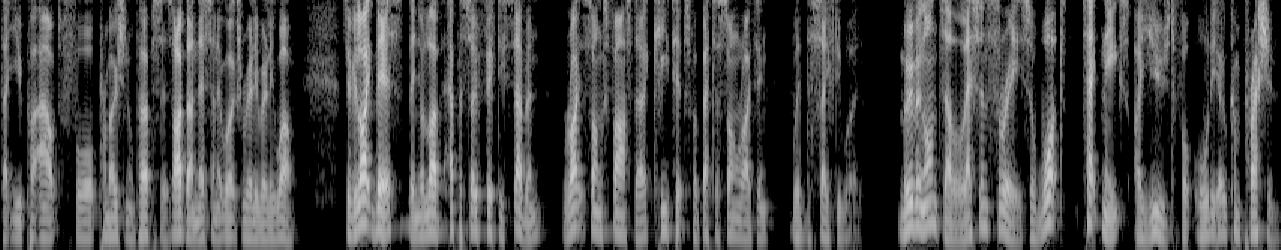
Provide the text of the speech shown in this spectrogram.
that you put out for promotional purposes. I've done this and it works really, really well. So if you like this, then you'll love episode 57 Write Songs Faster Key Tips for Better Songwriting with the Safety Word. Moving on to lesson three. So, what techniques are used for audio compression?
